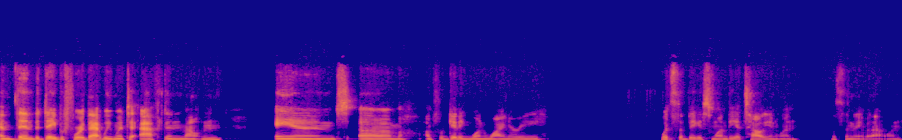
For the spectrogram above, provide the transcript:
and then the day before that we went to Afton Mountain and um I'm forgetting one winery. What's the biggest one? The Italian one. What's the name of that one?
